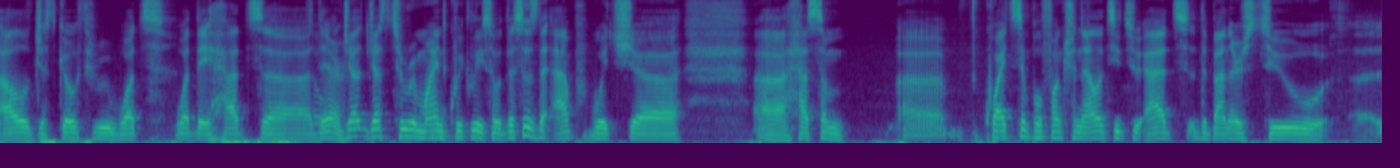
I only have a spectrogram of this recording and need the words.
I'll just go through what what they had uh, so there. Just just to remind quickly, so this is the app which uh, uh, has some uh, quite simple functionality to add the banners to uh,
